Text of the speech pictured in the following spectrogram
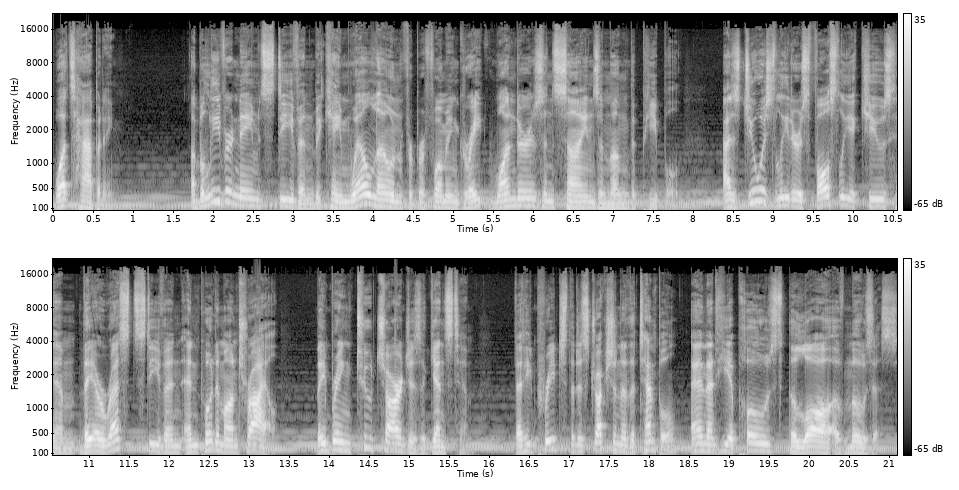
What's happening? A believer named Stephen became well known for performing great wonders and signs among the people. As Jewish leaders falsely accuse him, they arrest Stephen and put him on trial. They bring two charges against him that he preached the destruction of the temple and that he opposed the law of Moses.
